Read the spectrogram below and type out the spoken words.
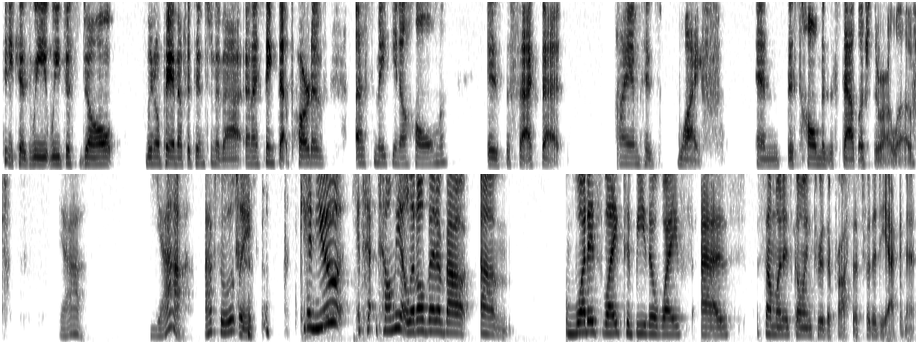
because we we just don't we don't pay enough attention to that. And I think that part of us making a home is the fact that I am his wife and this home is established through our love. Yeah. Yeah, absolutely. Can you t- tell me a little bit about um, what it's like to be the wife as someone is going through the process for the diaconate?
